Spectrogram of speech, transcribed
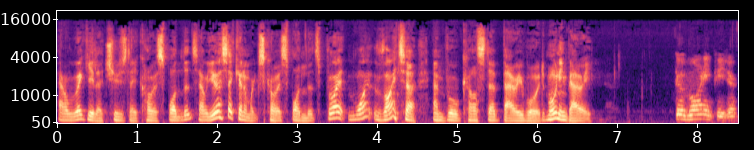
our regular Tuesday correspondent, our US economics correspondent, writer and broadcaster Barry Wood. Morning, Barry. Good morning, Peter.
